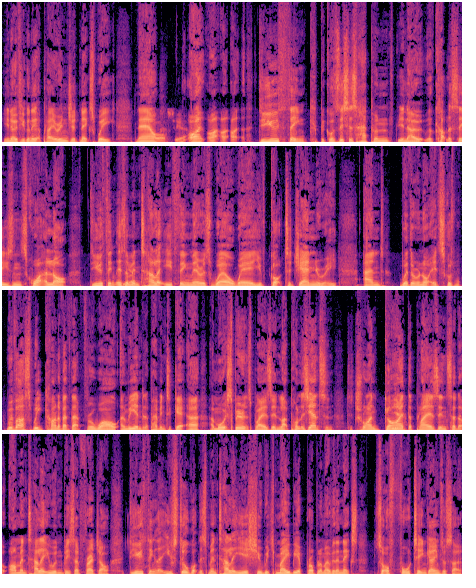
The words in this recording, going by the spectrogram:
you know, if you're going to get a player injured next week. Now, I, I, I, I- do you think because this has happened, you know, a couple of seasons, quite a lot? Do you think there's a mentality thing there as well, where you've got to January and whether or not it's because with us we kind of had that for a while, and we ended up having to get uh, a more experienced players in, like Pontus Jansson, to try and guide the players in so that our mentality wouldn't be so fragile. Do you think that you've still got this mentality issue, which may be a problem over the next sort of 14 games or so?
